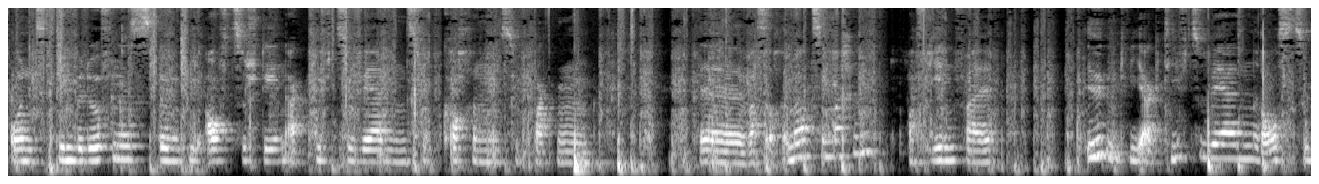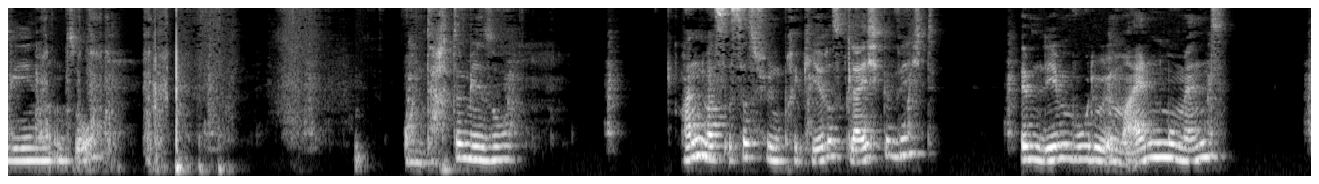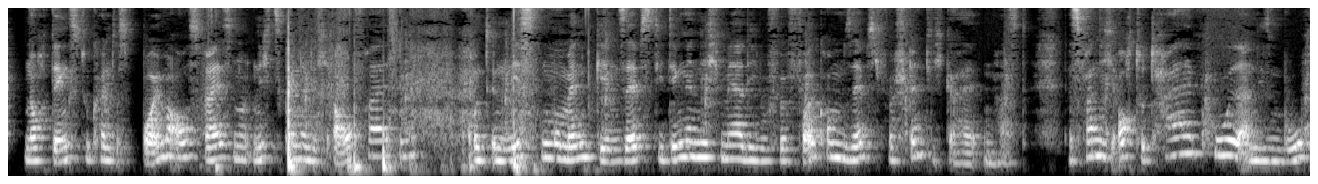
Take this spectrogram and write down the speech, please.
und dem Bedürfnis, irgendwie aufzustehen, aktiv zu werden, zu kochen, zu backen, äh, was auch immer zu machen. Auf jeden Fall irgendwie aktiv zu werden, rauszugehen und so. Und dachte mir so, Mann, was ist das für ein prekäres Gleichgewicht im Leben, wo du im einen Moment noch denkst, du könntest Bäume ausreißen und nichts könne dich aufhalten. Und im nächsten Moment gehen selbst die Dinge nicht mehr, die du für vollkommen selbstverständlich gehalten hast. Das fand ich auch total cool an diesem Buch,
